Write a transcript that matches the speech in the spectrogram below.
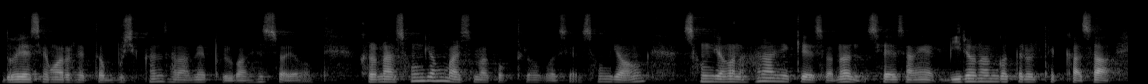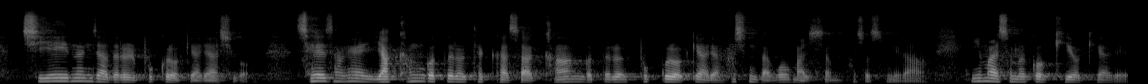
노예 생활을 했던 무식한 사람에 불과했어요. 그러나 성경 말씀을 꼭 들어보세요. 성경 성경은 하나님께서는 세상에 미련한 것들을 택하사 지혜 있는 자들을 부끄럽게 하려 하시고 세상에 약한 것들을 택하사 강한 것들을 부끄럽게 하려 하신다고 말씀하셨습니다. 이 말씀을 꼭 기억해야 돼요.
